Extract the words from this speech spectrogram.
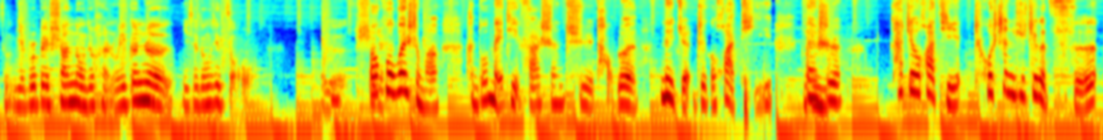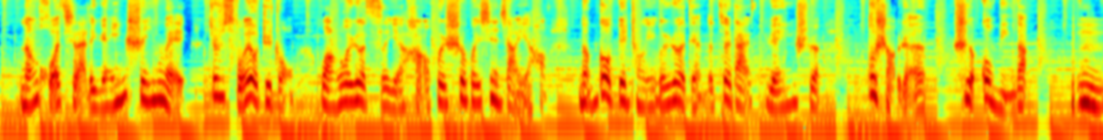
怎么也不是被煽动，就很容易跟着一些东西走。我觉得，包括为什么很多媒体发声去讨论内卷这个话题，但是它这个话题或甚至是这个词能火起来的原因，是因为就是所有这种网络热词也好，或者社会现象也好，能够变成一个热点的最大原因是。不少人是有共鸣的，嗯，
